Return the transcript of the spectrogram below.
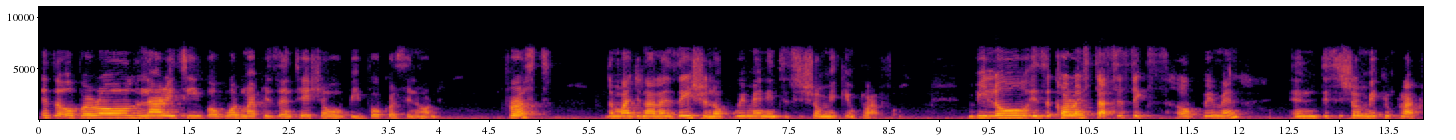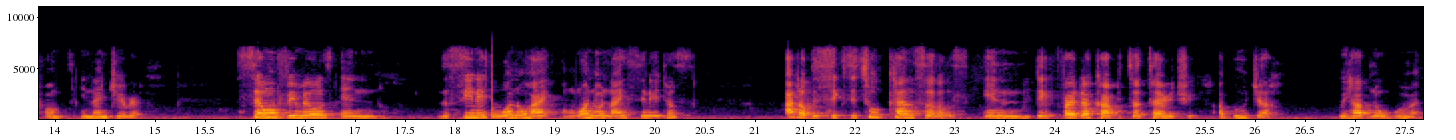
is the overall narrative of what my presentation will be focusing on. First, the marginalization of women in decision-making platform. Below is the current statistics of women in decision-making platforms in Nigeria. Seven females in the Senate, 109 senators. Out of the 62 councillors in the Federal Capital Territory, Abuja, we have no women.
